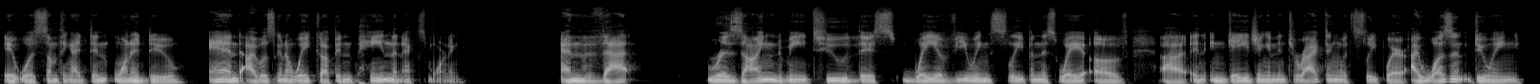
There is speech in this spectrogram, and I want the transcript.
It was something I didn't want to do, and I was going to wake up in pain the next morning. And that resigned me to this way of viewing sleep and this way of uh, engaging and interacting with sleep where I wasn't doing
